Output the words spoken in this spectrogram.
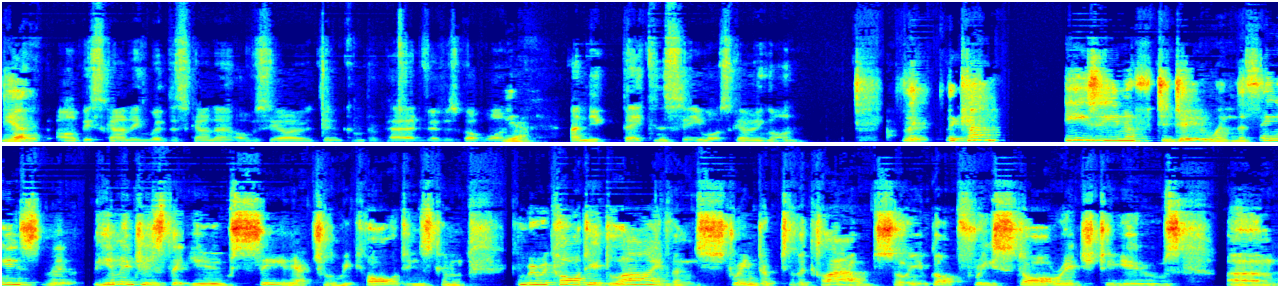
yeah, I'll, I'll be scanning with the scanner. Obviously, I didn't come prepared. Viv has got one, Yeah. and you, they can see what's going on. they, they can easy enough to do and the thing is that the images that you see the actual recordings can can be recorded live and streamed up to the cloud so you've got free storage to use um,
